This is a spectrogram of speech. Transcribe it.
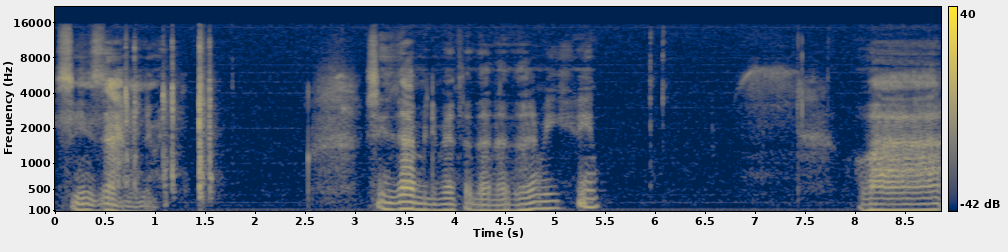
سینزده میلیمتر. سینزده میلیمتر در نظر می‌گیریم. و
